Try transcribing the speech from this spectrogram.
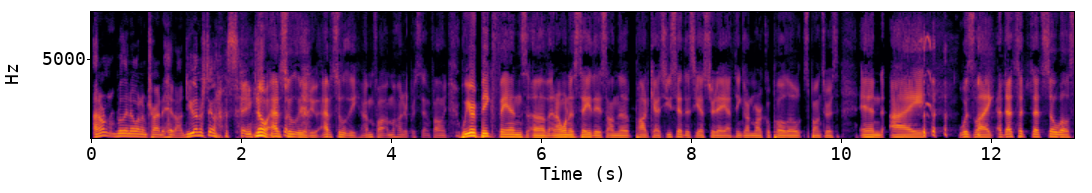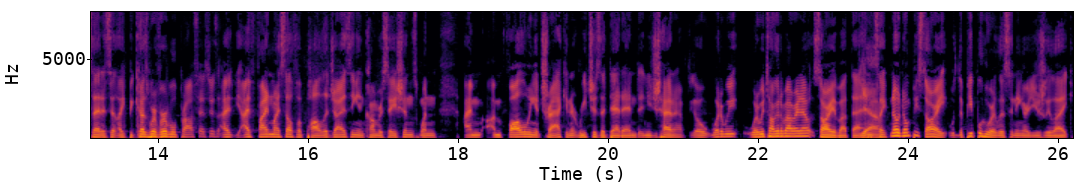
I don't really know what I'm trying to hit on. Do you understand what I'm saying? No, absolutely, I do. Absolutely, I'm I'm 100 percent following. We are big fans of, and I want to say this on the podcast. You said this yesterday, I think, on Marco Polo sponsors, and I was like, uh, "That's such that's so well said." Is it like because we're verbal processors? I I find myself apologizing in conversations when I'm I'm following a track and it reaches a dead end, and you just kind of have to go, "What are we What are we talking about right now?" Sorry about that. And it's like, no, don't be sorry. The people who are listening are usually like,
